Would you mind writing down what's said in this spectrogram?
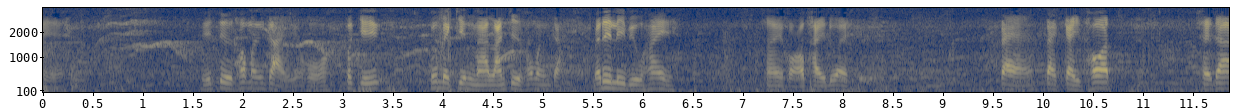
เคนี่จือข้าวมันไก่โอ้โหเมื่อกี้เพิ่งไปกินมาร้านจือข้าวมันไก่ ไม่ได้รีวิวให้ใช่ขออภัยด้วย แต่แต่ไก่ทอดใช้ได้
